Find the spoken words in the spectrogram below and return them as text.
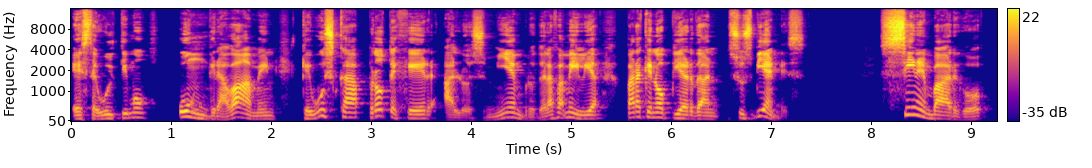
Este último, un gravamen que busca proteger a los miembros de la familia para que no pierdan sus bienes. Sin embargo,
